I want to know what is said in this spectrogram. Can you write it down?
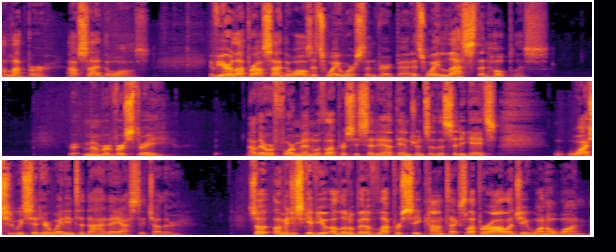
a leper outside the walls. If you're a leper outside the walls, it's way worse than very bad. It's way less than hopeless. Remember verse 3? Now there were four men with leprosy sitting at the entrance of the city gates. Why should we sit here waiting to die? They asked each other. So let me just give you a little bit of leprosy context. leprology 101.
